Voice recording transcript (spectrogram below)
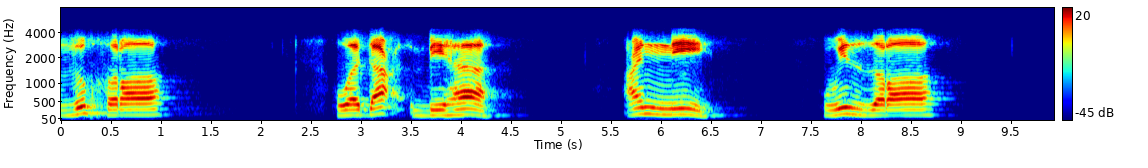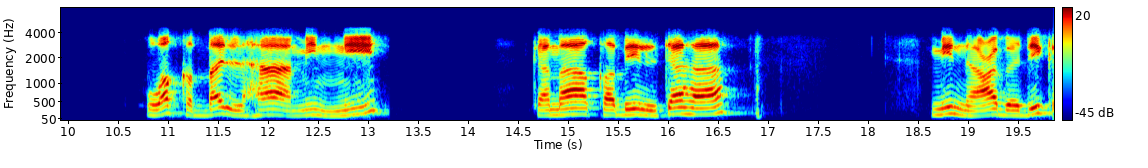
ذخرا ودع بها عني وزرا واقبلها مني كما قبلتها من عبدك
